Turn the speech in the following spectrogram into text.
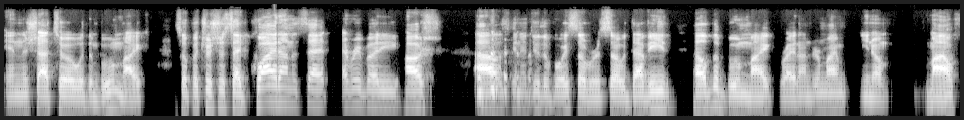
in the chateau with the boom mic. So Patricia said, "Quiet on the set, everybody, hush." I was gonna do the voiceover. So David held the boom mic right under my, you know, mouth,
